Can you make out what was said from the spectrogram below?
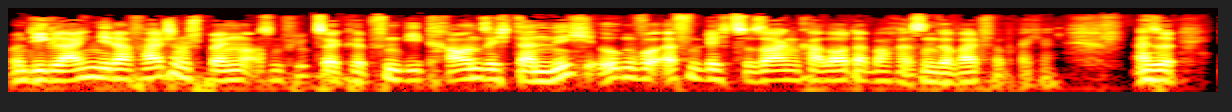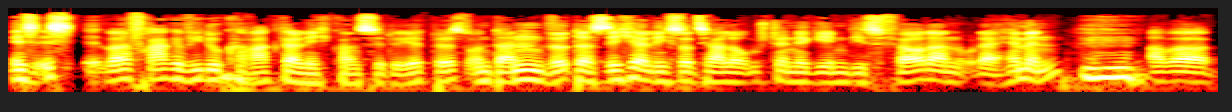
Und die gleichen, die da Fallschirmspringen aus dem Flugzeug hüpfen, die trauen sich dann nicht irgendwo öffentlich zu sagen, sagen, Karl Lauterbach ist ein Gewaltverbrecher. Also es ist eine Frage, wie du charakterlich konstituiert bist und dann wird das sicherlich soziale Umstände geben, die es fördern oder hemmen. Mhm. Aber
